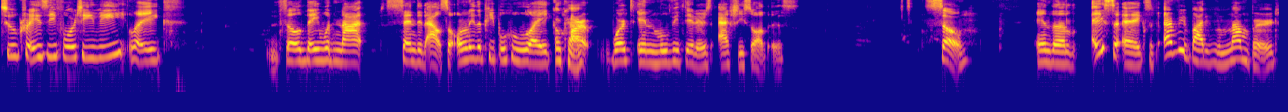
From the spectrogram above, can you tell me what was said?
too crazy for TV. Like, so they would not send it out. So only the people who like okay. are worked in movie theaters actually saw this. So in the Easter eggs, if everybody remembered.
